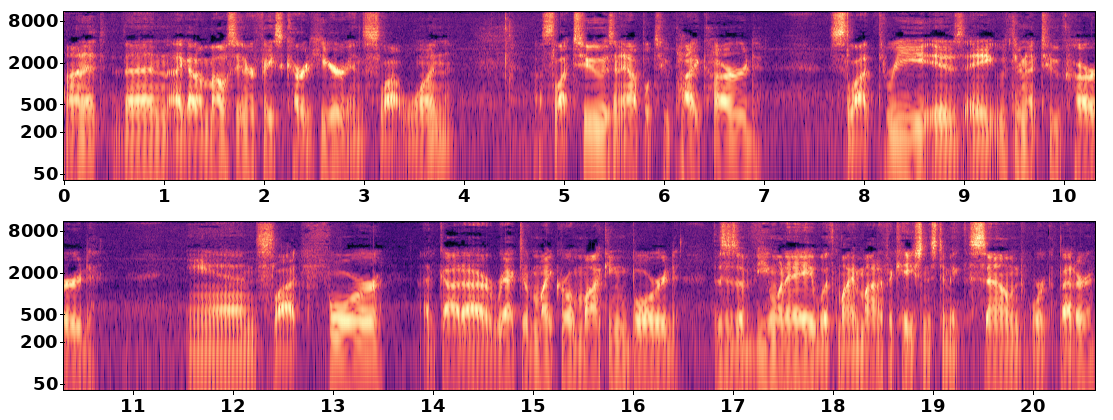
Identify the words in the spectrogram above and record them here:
on it. Then I got a mouse interface card here in slot 1. Uh, slot 2 is an Apple II Pi card. Slot 3 is a Uthernet 2 card. And slot 4, I've got a Reactive Micro Mockingboard. This is a V1A with my modifications to make the sound work better.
